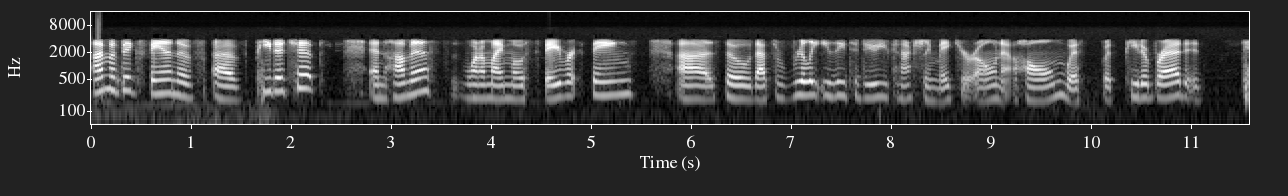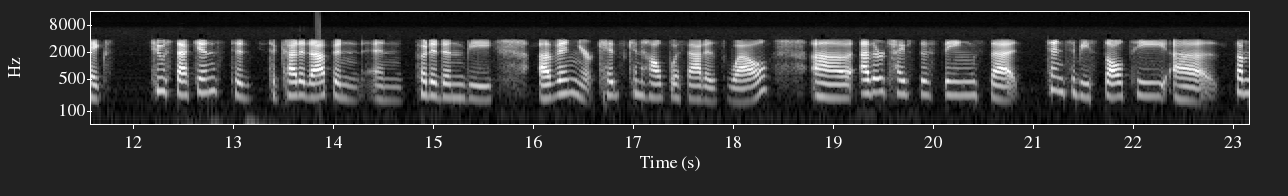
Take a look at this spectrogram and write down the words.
I'm a big fan of of pita chips and hummus, one of my most favorite things. Uh, so that's really easy to do. You can actually make your own at home with with pita bread. It takes two seconds to to cut it up and and put it in the oven. Your kids can help with that as well. Uh, other types of things that tend to be salty, uh, some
